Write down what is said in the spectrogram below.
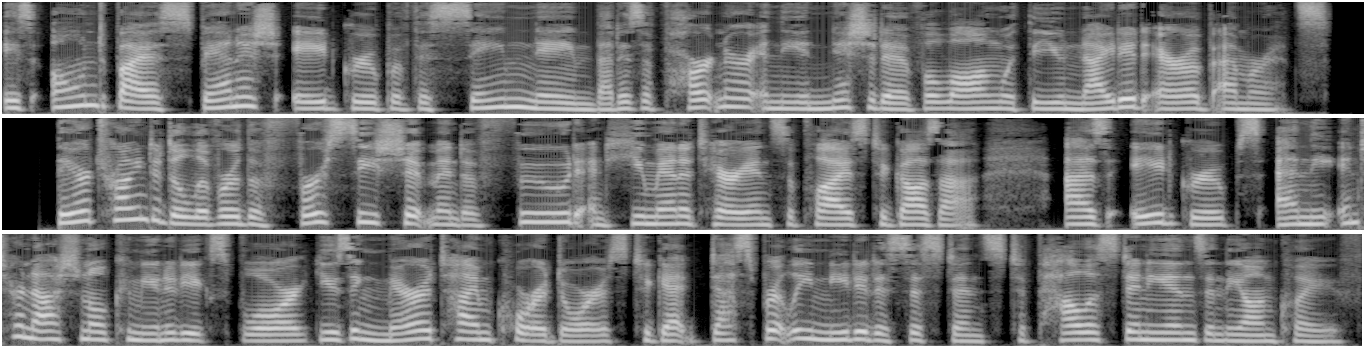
is owned by a Spanish aid group of the same name that is a partner in the initiative along with the United Arab Emirates. They are trying to deliver the first sea shipment of food and humanitarian supplies to Gaza, as aid groups and the international community explore using maritime corridors to get desperately needed assistance to Palestinians in the enclave.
